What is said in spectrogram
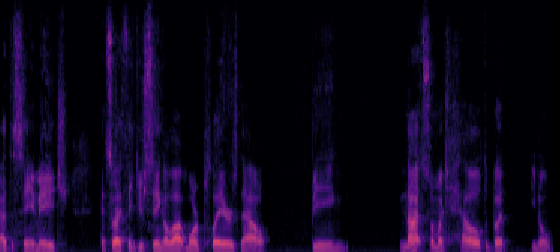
at the same age, and so I think you're seeing a lot more players now being not so much held, but you know,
